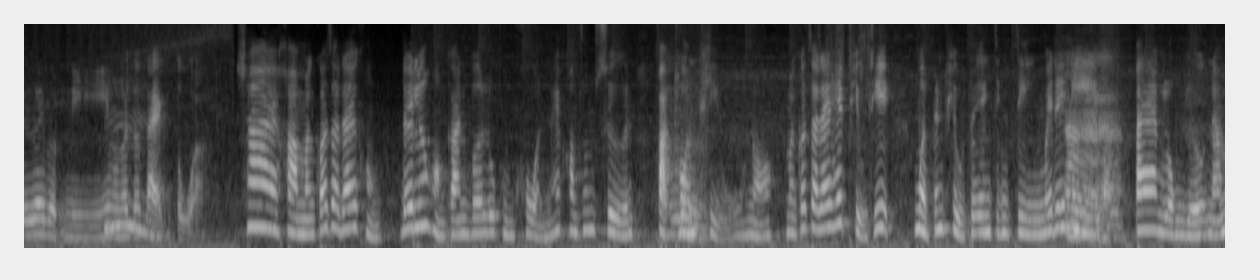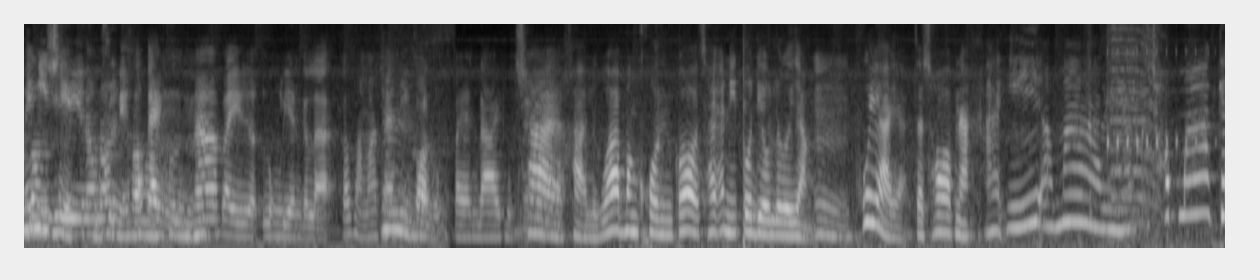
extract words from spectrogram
เรื่อยๆ แบบนี้ มันก็จะแตกตัว ใช่ค่ะมันก็จะได้ของได้เรื่องของการเบลอรูขุมขนให้ความชุ่มชื้นปรับโทนอืมผิวเนาะมันก็จะได้ให้ผิวที่เหมือนเป็นผิวตัวเองจริง ๆ ไม่ได้มีอ่าแบบแป้งลงเยอะนะไม่มีเฉดบางทีน้ขอองๆสีเดี๋ยวนี้ขเขาองแต่งพื้นหน้าไปโรงเรียนกันแล้วก็สามารถใช้อันนี้ก่อนลงแป้งได้ถูกไหมใช่ค่ะ หรือว่าบางคนก็ใช้อันนี้ตัวเดียวเลยอย่างอืมผู้ใหญ่อะจะชอบนะอาอีอาม่าอะไรเงี้ยชอบมากแก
